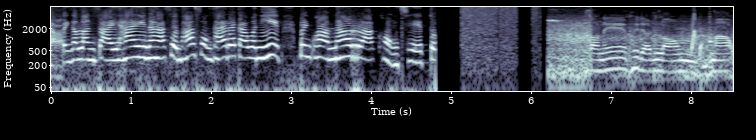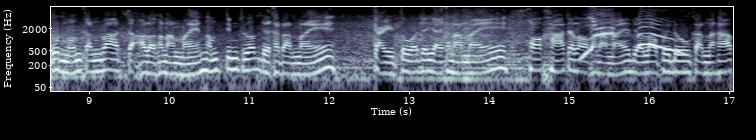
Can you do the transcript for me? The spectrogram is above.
ค่ะ เป็นกำลังใจให้นะคะ ส่วนภาพส่งท้ายรายการวันนี้ เป็นความน่ารักของเชฟตัว ตอนนี้พี่เดี๋ยวลองมาอุดหนุนกันว่าจะอร่อยขนาดไหน น้ำจิ้มจะรสเด็ดขนาดไหน ไก่ตัวจะใหญ่ขนาดไหนพ่อค้าจะรอขนาดไหน เดี๋ยวเราไปดูกันนะครับ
